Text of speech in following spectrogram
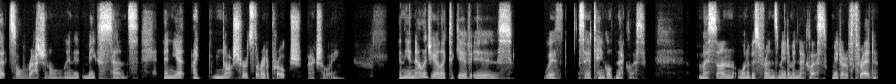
that's all rational and it makes sense. And yet, I'm not sure it's the right approach, actually. And the analogy I like to give is with, say, a tangled necklace. My son, one of his friends made him a necklace made out of thread,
